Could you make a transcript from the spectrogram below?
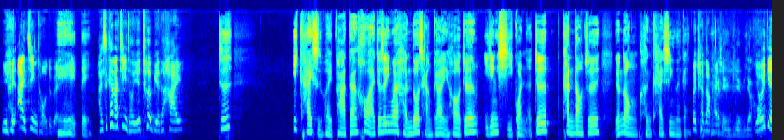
你很爱镜头，对不对？哎，对。还是看到镜头也特别的嗨。就是一开始会怕，但后来就是因为很多场表演以后，就是已经习惯了，就是。看到就是有那种很开心的感觉，会看到开心，有一点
